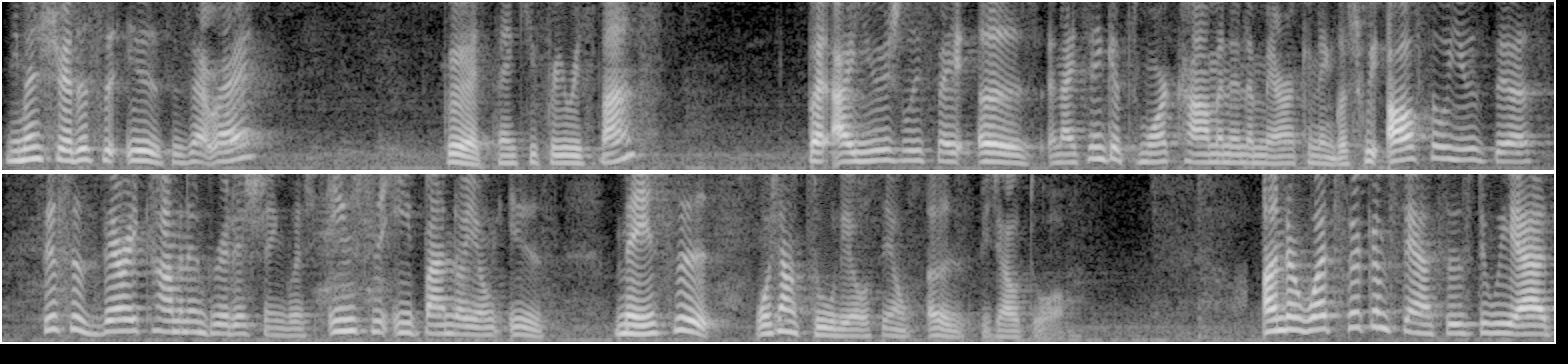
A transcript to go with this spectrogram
你们学的是 is, is that right? Good. Thank you for your response. but I usually say us, and I think it's more common in American English. We also use this. This is very common in British English. 英式一般都用 is，美式我想主流是用 us 比较多。Under what circumstances do we add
